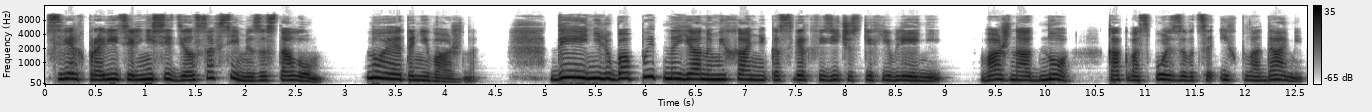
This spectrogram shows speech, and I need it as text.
Сверхправитель не сидел со всеми за столом, но это не важно. Да и не любопытно Яну механика сверхфизических явлений. Важно одно — как воспользоваться их плодами.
